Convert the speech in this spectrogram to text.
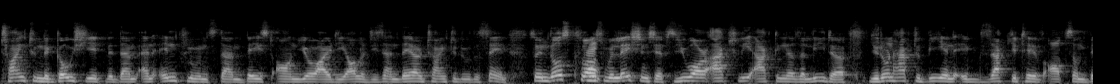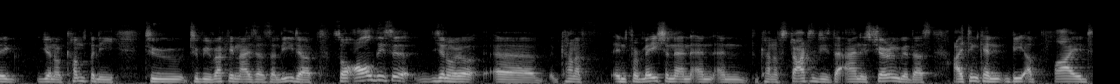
trying to negotiate with them and influence them based on your ideologies and they are trying to do the same. So in those close right. relationships you are actually acting as a leader. You don't have to be an executive of some big you know company to to be recognized as a leader. So all these uh, you know uh, kind of information and, and, and kind of strategies that Anne is sharing with us, I think can be applied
